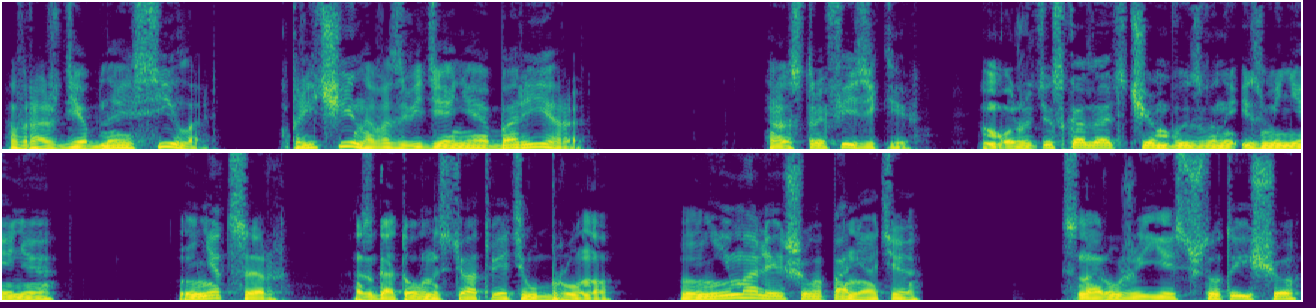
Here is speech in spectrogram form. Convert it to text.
Враждебная сила причина возведения барьера. Астрофизики, можете сказать, чем вызваны изменения? Нет, сэр, с готовностью ответил Бруно. Ни малейшего понятия. Снаружи есть что-то еще?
